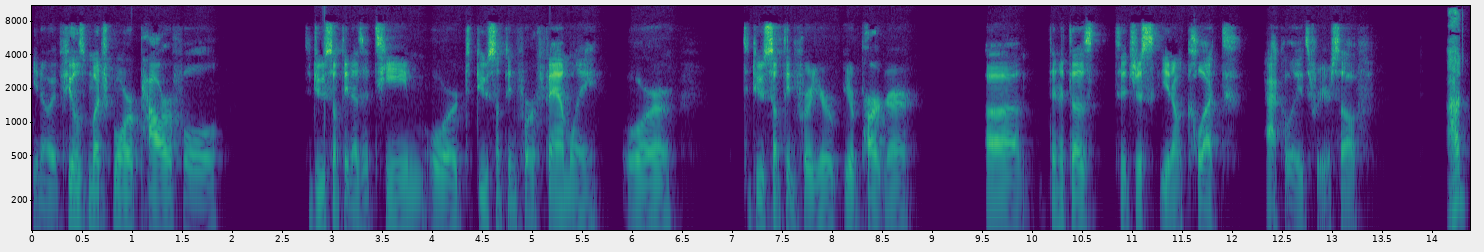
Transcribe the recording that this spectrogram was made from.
You know, it feels much more powerful to do something as a team or to do something for a family or to do something for your your partner uh, than it does to just you know collect accolades for yourself. I had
